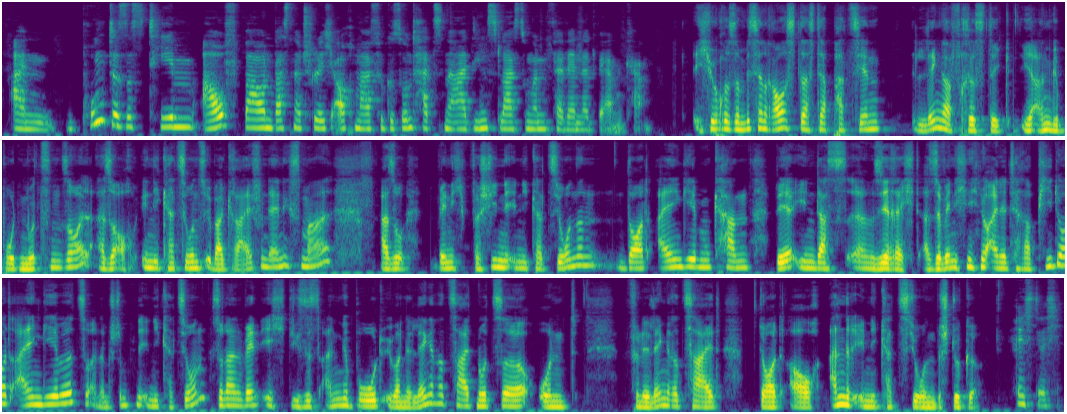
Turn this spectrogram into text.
ein Punktesystem aufbauen, was natürlich auch mal für gesundheitsnahe Dienstleistungen verwendet werden kann. Ich höre so ein bisschen raus, dass der Patient längerfristig ihr Angebot nutzen soll, also auch indikationsübergreifend, nenne ich es mal. Also wenn ich verschiedene Indikationen dort eingeben kann, wäre Ihnen das äh, sehr recht. Also wenn ich nicht nur eine Therapie dort eingebe zu einer bestimmten Indikation, sondern wenn ich dieses Angebot über eine längere Zeit nutze und für eine längere Zeit dort auch andere Indikationen bestücke. Richtig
